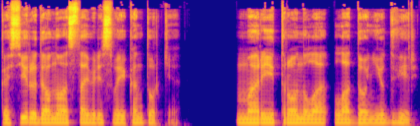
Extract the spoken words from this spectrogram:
кассиры давно оставили свои конторки. Мари тронула ладонью дверь.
